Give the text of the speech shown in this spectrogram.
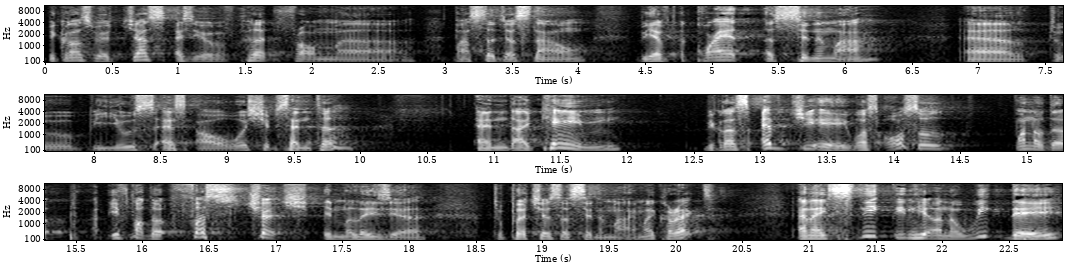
because we have just, as you have heard from uh, Pastor just now, we have acquired a cinema uh, to be used as our worship center. And I came because FGA was also one of the, if not the first church in Malaysia to purchase a cinema. Am I correct? And I sneaked in here on a weekday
